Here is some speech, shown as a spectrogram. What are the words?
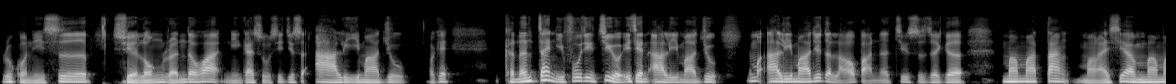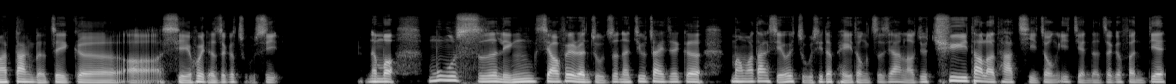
如果你是雪龙人的话，你应该熟悉，就是阿里妈就 OK，可能在你附近就有一间阿里妈就。那么阿里妈就的老板呢，就是这个妈妈档马来西亚妈妈档的这个呃协会的这个主席。那么穆斯林消费人组织呢，就在这个妈妈档协会主席的陪同之下，然后就去到了他其中一间的这个分店，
